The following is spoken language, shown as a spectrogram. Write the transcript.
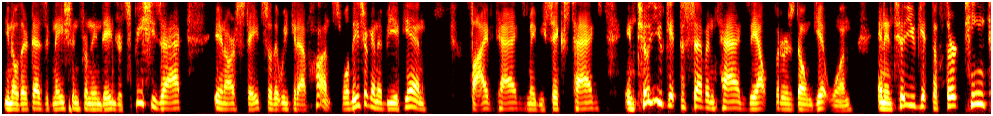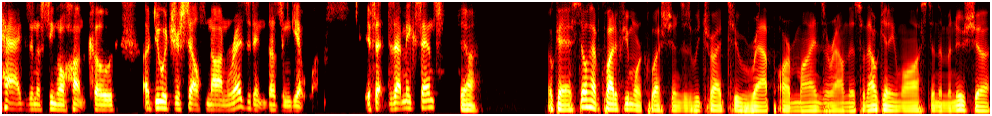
you know their designation from the endangered species act in our state so that we could have hunts well these are going to be again five tags maybe six tags until you get to seven tags the outfitters don't get one and until you get to 13 tags in a single hunt code a do-it-yourself non-resident doesn't get one if that does that make sense Yeah. Okay, I still have quite a few more questions as we try to wrap our minds around this without getting lost in the minutia.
